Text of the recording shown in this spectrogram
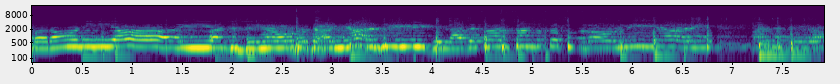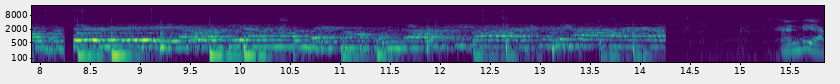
ਪਰੋਣੀ ਆਈ। ਅੱਜ ਦਿਓ ਵਧਾਈਆਂ ਜੀ ਜਿਨ੍ਹਾਂ ਦੇ ਘਰ ਸੰਗਤ ਪਰੋਣੀ ਆਈ। ਅੱਜ ਦਿਓ ਬਦਲੇ ਆ ਗਿਆ ਮੈਨੂੰ ਫੁੱਲਾਂ ਦੀ ਬਾਤ ਆਇਆ ਐਂਡ ਆ।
